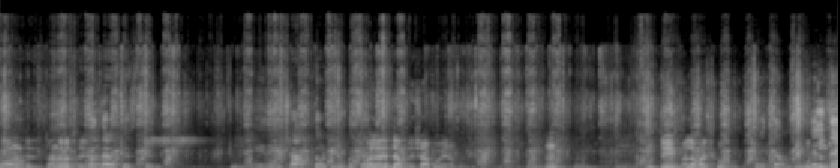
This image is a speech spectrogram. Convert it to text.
బాగుంటుంది తొందర వస్తాయి. తొందర వచ్చేస్తుంది. ఇది చాక్ తోటి ఒకసారి ఇద్దాంలే షాపు పోయినప్పుడు? గుర్తే మళ్ళీ మర్చిపోకు. చూద్దాం. వెళ్తే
